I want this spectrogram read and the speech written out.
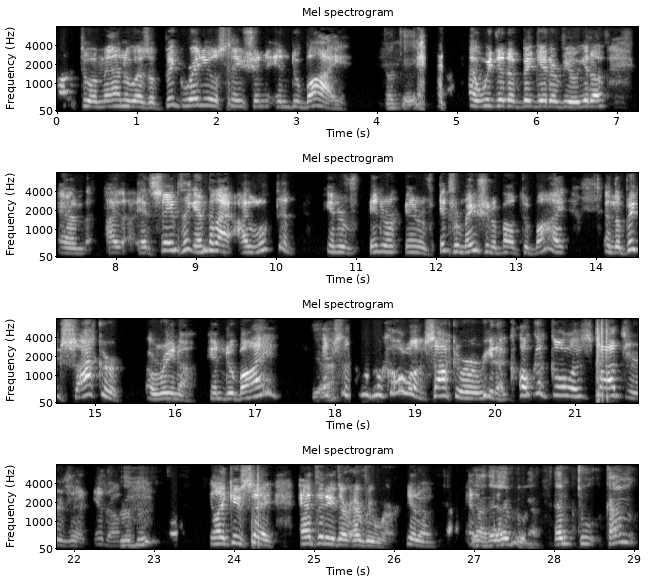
talked to a man who has a big radio station in Dubai. Okay. and we did a big interview, you know, and I and same thing. And then I, I looked at inter, inter, inter, information about Dubai and the big soccer arena in Dubai. Yeah. It's the Coca Cola soccer arena. Coca Cola sponsors it, you know. Mhm. Like you say, Anthony, they're everywhere, you know. And- yeah, they're everywhere. And to come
